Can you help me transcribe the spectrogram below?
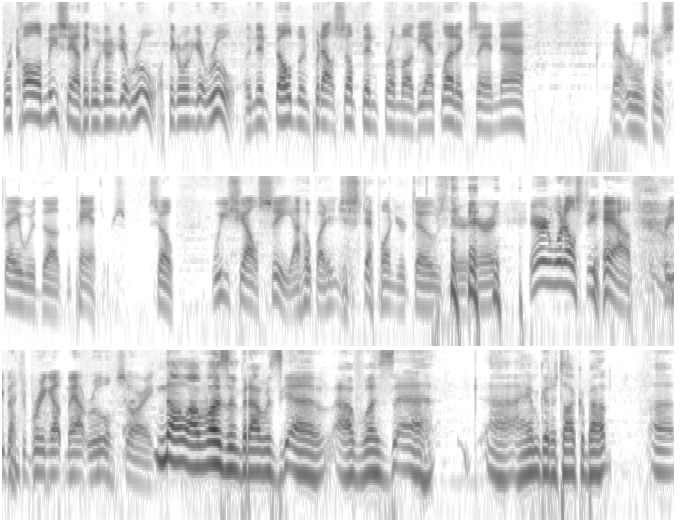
were calling me saying, "I think we're going to get Rhule. I think we're going to get Rhule. And then Feldman put out something from uh, the Athletic saying, "Nah, Matt Rhule's going to stay with uh, the Panthers." So we shall see. I hope I didn't just step on your toes there, Aaron. Aaron, what else do you have? Are you about to bring up Matt Rhule? Sorry. No, I wasn't, but I was. Uh, I was. Uh, uh I am going to talk about uh,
